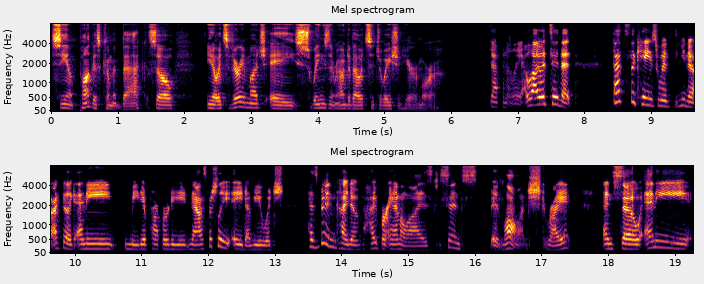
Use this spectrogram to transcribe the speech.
CM Punk is coming back. So, you know, it's very much a swings and roundabouts situation here, Maura. Definitely. Well, I would say that that's the case with, you know, I feel like any media property now, especially AEW which has been kind of hyper analyzed since it launched, right? And so any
